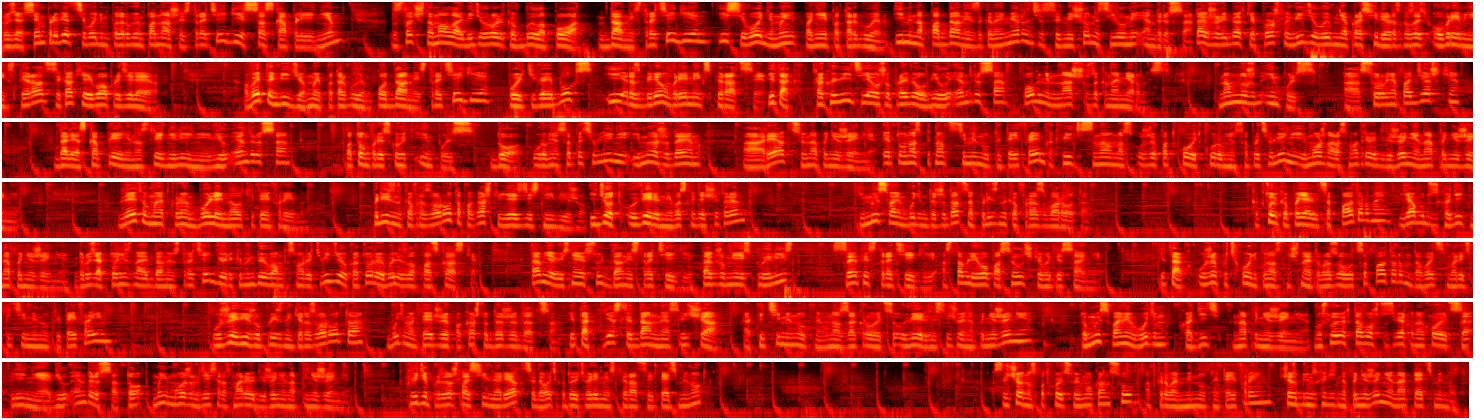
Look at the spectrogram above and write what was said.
Друзья, всем привет! Сегодня мы поторгуем по нашей стратегии со скоплением. Достаточно мало видеороликов было по данной стратегии, и сегодня мы по ней поторгуем. Именно по данной закономерности, совмещенной с вилами Эндрюса. Также, ребятки, в прошлом видео вы меня просили рассказать о времени экспирации, как я его определяю. В этом видео мы поторгуем по данной стратегии, по Box и разберем время экспирации. Итак, как вы видите, я уже провел виллы Эндрюса, помним нашу закономерность. Нам нужен импульс а, с уровня поддержки, Далее скопление на средней линии Вилл Эндрюса. Потом происходит импульс до уровня сопротивления и мы ожидаем а, реакцию на понижение. Это у нас 15-минутный тайфрейм. Как видите, цена у нас уже подходит к уровню сопротивления и можно рассматривать движение на понижение. Для этого мы откроем более мелкие тайфреймы. Признаков разворота пока что я здесь не вижу. Идет уверенный восходящий тренд. И мы с вами будем дожидаться признаков разворота. Как только появятся паттерны, я буду заходить на понижение. Друзья, кто не знает данную стратегию, рекомендую вам посмотреть видео, которое вылезло в подсказке. Там я объясняю суть данной стратегии. Также у меня есть плейлист с этой стратегией. Оставлю его по ссылочке в описании. Итак, уже потихоньку у нас начинает образовываться паттерн. Давайте смотреть 5-минутный тайфрейм. Уже вижу признаки разворота, будем опять же пока что дожидаться. Итак, если данная свеча 5-минутная у нас закроется уверенной свечой на понижение, то мы с вами будем входить на понижение. В условиях того, что сверху находится линия Вилл Эндерса, то мы можем здесь рассматривать движение на понижение. Как видим, произошла сильная реакция. Давайте готовить время экспирации 5 минут. Свеча у нас подходит к своему концу. Открываем минутный тайфрейм. Сейчас будем сходить на понижение на 5 минут.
